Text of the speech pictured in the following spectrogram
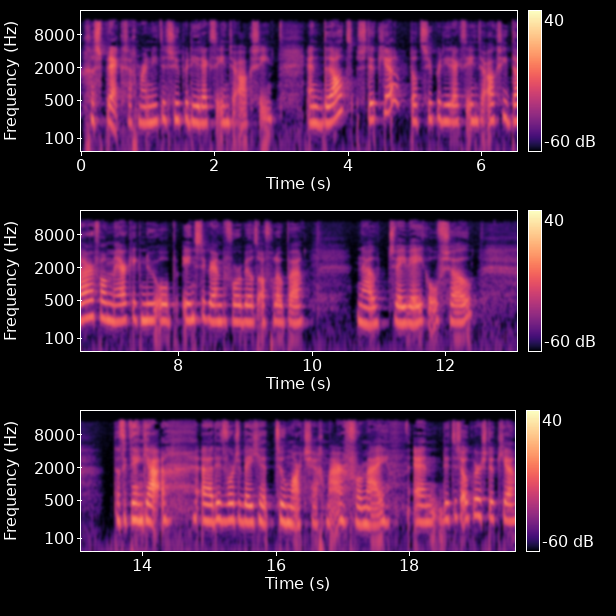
gesprek, zeg maar, niet een super directe interactie. En dat stukje, dat super directe interactie, daarvan merk ik nu op Instagram bijvoorbeeld afgelopen nou, twee weken of zo. Dat ik denk, ja, uh, dit wordt een beetje too much, zeg maar, voor mij. En dit is ook weer een stukje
